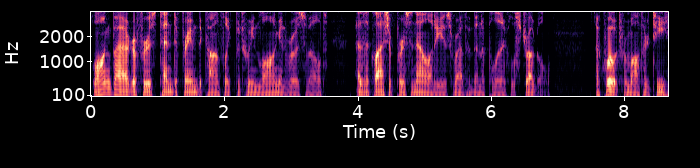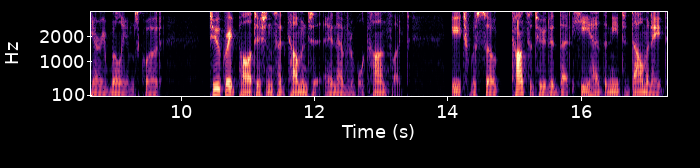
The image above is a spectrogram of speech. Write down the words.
Long biographers tend to frame the conflict between Long and Roosevelt as a clash of personalities rather than a political struggle. A quote from author T. Harry Williams, quote, Two great politicians had come into inevitable conflict. Each was so constituted that he had the need to dominate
